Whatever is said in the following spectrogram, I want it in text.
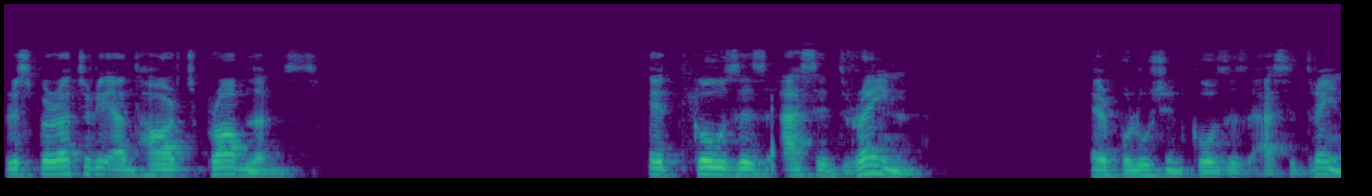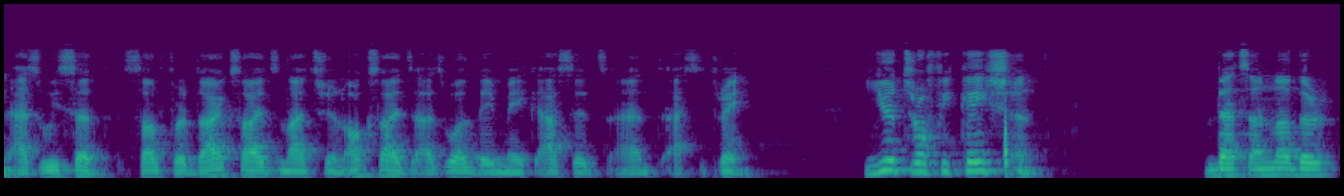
respiratory and heart problems. It causes acid rain. Air pollution causes acid rain. As we said, sulfur dioxides, nitrogen oxides as well, they make acids and acid rain. Eutrophication. That's another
